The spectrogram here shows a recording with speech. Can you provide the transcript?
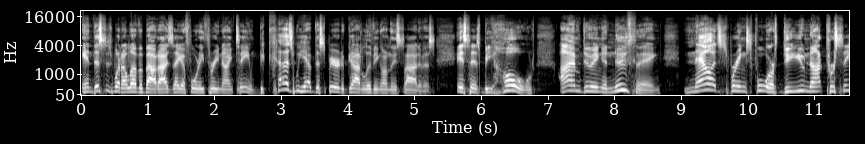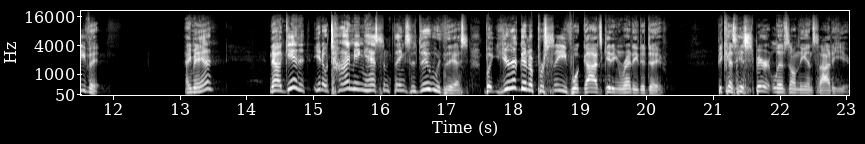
And this is what I love about Isaiah 43 19. Because we have the Spirit of God living on the inside of us, it says, Behold, I'm doing a new thing. Now it springs forth. Do you not perceive it? Amen? Now, again, you know, timing has some things to do with this, but you're going to perceive what God's getting ready to do because His Spirit lives on the inside of you.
